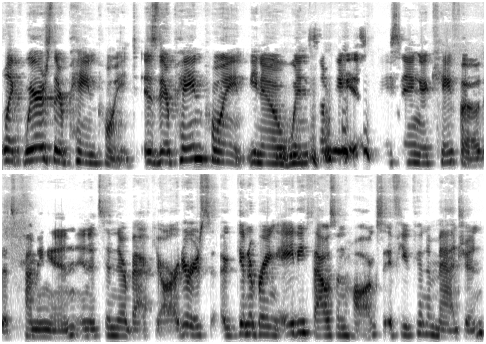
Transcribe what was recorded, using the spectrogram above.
like where's their pain point is their pain point you know when somebody is facing a CAFO that's coming in and it's in their backyard or is uh, going to bring 80,000 hogs if you can imagine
